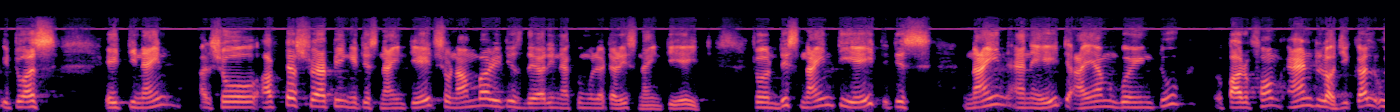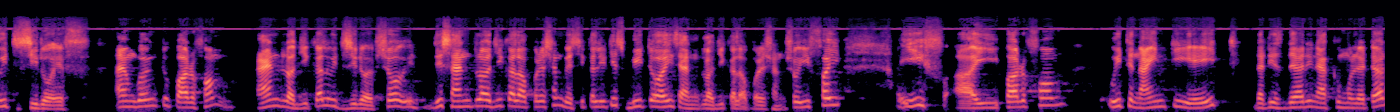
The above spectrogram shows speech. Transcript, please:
it was 89 uh, so after swapping it is 98 so number it is there in accumulator is 98 so this 98 it is 9 and 8 i am going to perform and logical with 0f i am going to perform and logical with 0f. So it, this AND logical operation basically it is bitwise AND logical operation. So if I if I perform with 98 that is there in accumulator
